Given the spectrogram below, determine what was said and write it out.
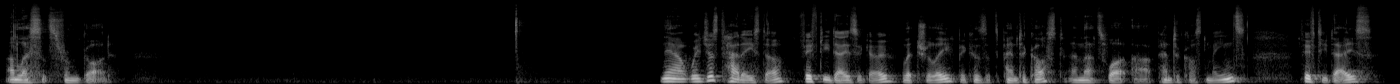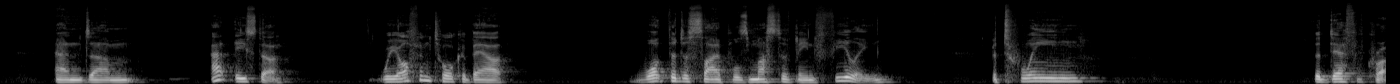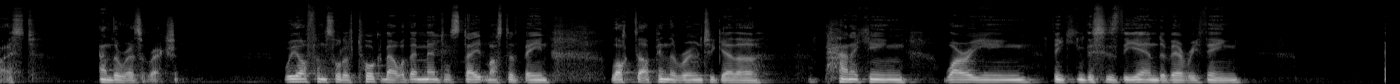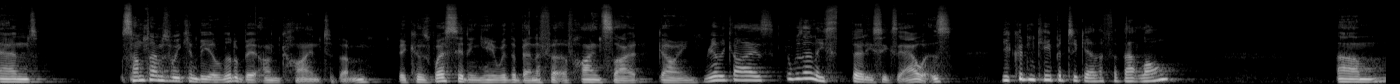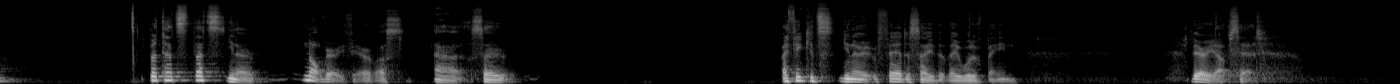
unless it's from God. Now, we just had Easter 50 days ago, literally, because it's Pentecost, and that's what uh, Pentecost means 50 days. And um, at Easter, we often talk about what the disciples must have been feeling between the death of Christ and the resurrection. We often sort of talk about what their mental state must have been locked up in the room together, panicking, worrying, thinking this is the end of everything. And sometimes we can be a little bit unkind to them because we're sitting here with the benefit of hindsight going, Really, guys, it was only 36 hours. You couldn't keep it together for that long? Um, but that's, that's, you know, not very fair of us. Uh, so I think it's, you know, fair to say that they would have been very upset.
